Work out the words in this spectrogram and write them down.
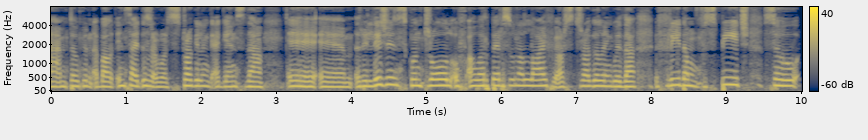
i'm talking about inside israel we're struggling against the uh, um, religious control of our personal life. We are struggling with the freedom of speech. So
